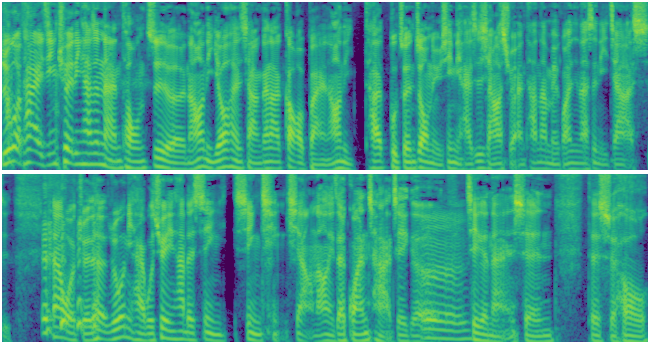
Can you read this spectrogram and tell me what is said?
如果他已经确定他是男同志了，然后你又很想跟他告白，然后你他不尊重女性，你还是想要喜欢他，那没关系，那是你家的事。但我觉得如果你还不确定他的性性倾向，然后你在观察这个、嗯、这个男生的时候，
